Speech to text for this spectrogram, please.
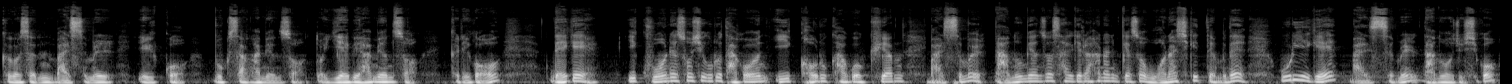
그것은 말씀을 읽고 묵상하면서 또 예배하면서 그리고 내게 이 구원의 소식으로 다가온 이 거룩하고 귀한 말씀을 나누면서 살기를 하나님께서 원하시기 때문에 우리에게 말씀을 나누어 주시고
